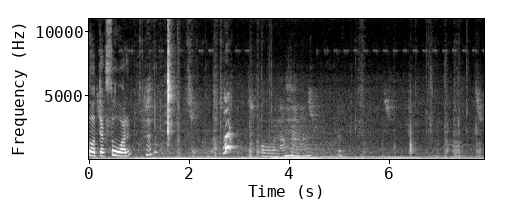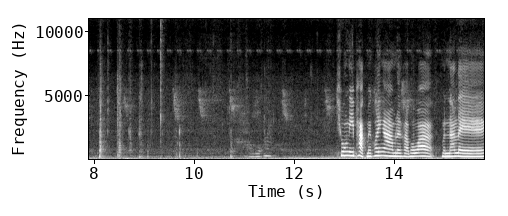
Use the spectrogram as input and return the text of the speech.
สดๆจากสวน โอ้น้ำน้ำ ช่วงนี้ผักไม่ค่อยงามเลยค่ะ เพราะว่ามันน่าแรง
